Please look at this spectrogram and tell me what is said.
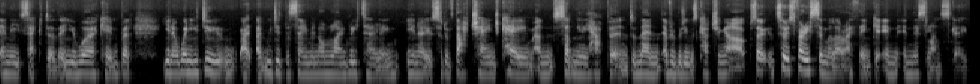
any sector that you work in. But you know, when you do, I, I, we did the same in online retailing. You know, sort of that change came and suddenly happened, and then everybody was catching up. So, so it's very similar, I think, in in this landscape.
